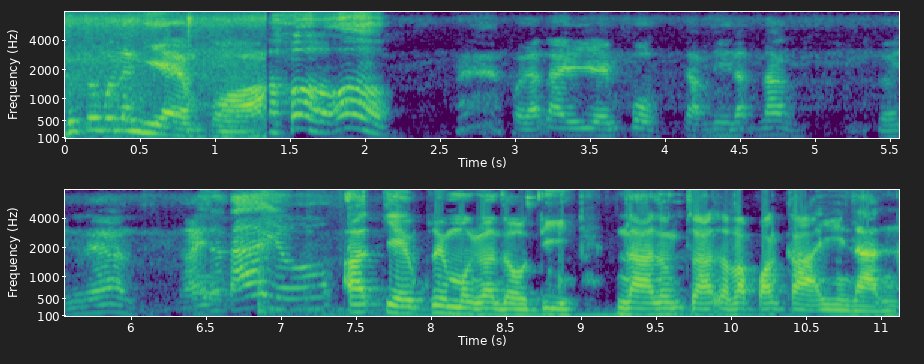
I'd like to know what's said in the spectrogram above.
gusto mo ng yempo? Oo, oo. Wala tayong yempo, sardinas lang. Pwede na yan. Kain na tayo. At syempre mga Lodi, lalong sarap ang kainan,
